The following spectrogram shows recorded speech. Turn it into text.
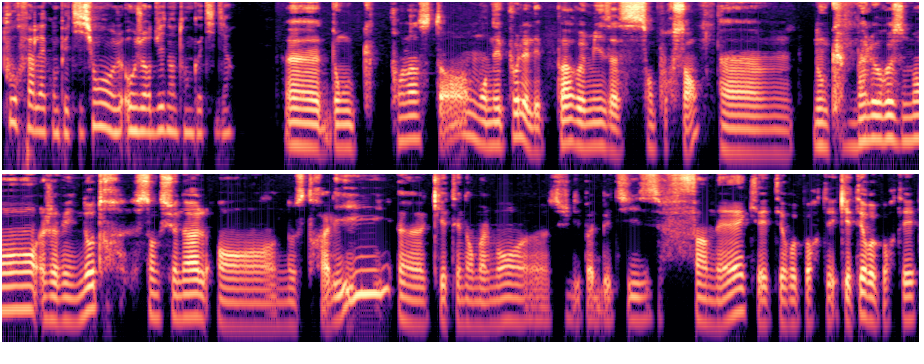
pour faire de la compétition aujourd'hui dans ton quotidien? Donc pour l'instant, mon épaule elle est pas remise à 100%. Donc malheureusement, j'avais une autre sanctionnale en Australie, euh, qui était normalement, euh, si je dis pas de bêtises, fin mai, qui a été reportée, qui était reportée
